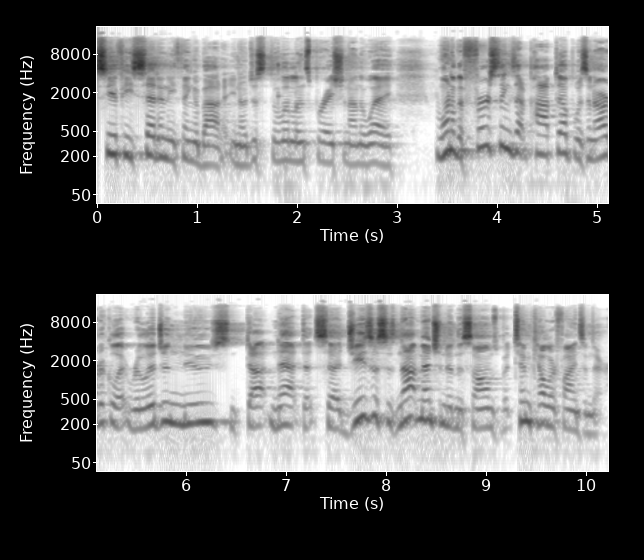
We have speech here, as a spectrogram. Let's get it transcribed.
See if he said anything about it, you know, just a little inspiration on the way. One of the first things that popped up was an article at religionnews.net that said Jesus is not mentioned in the Psalms, but Tim Keller finds him there.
